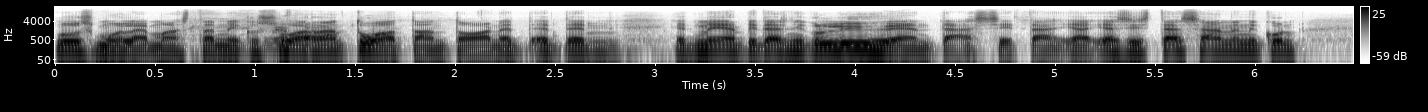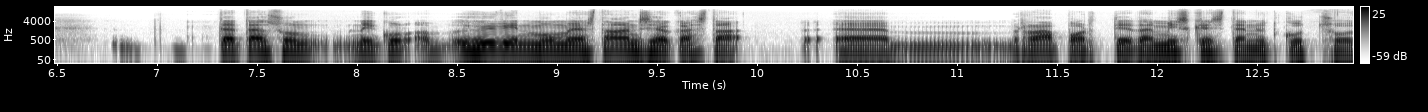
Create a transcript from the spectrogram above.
lusmuilemasta niin kuin suoraan tuotantoon. Et, et, et, mm. et meidän pitäisi niin kuin lyhyentää sitä. Ja, ja siis tässä on niin kuin, tätä sun niin kuin, hyvin mun mielestä ansiokasta raporttia, tai miskä sitä nyt kutsuu.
